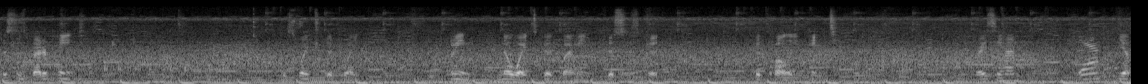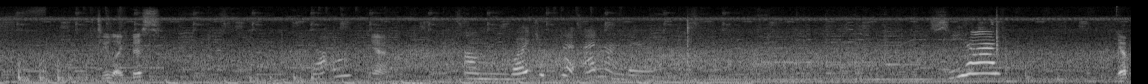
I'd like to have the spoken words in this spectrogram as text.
this is better paint. This white's good white. I mean, no white's good, but I mean, this is good. Good quality paint. Right, Sihan? Yeah. Yep. Do you like this? That one. Yeah. Um, why'd you put N on there? Sihan? Yep.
